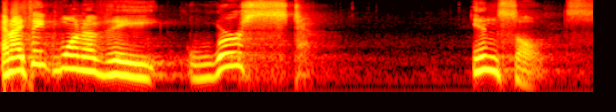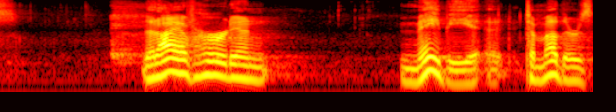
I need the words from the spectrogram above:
And I think one of the worst insults that I have heard in maybe uh, to mothers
